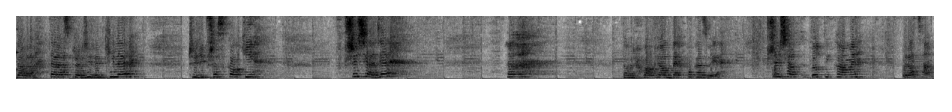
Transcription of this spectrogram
Dobra, teraz prawdziwy killer, czyli przeskoki w przysiadzie. Dobra, łapię oddech, pokazuję. Przysiad, dotykamy, wracamy.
